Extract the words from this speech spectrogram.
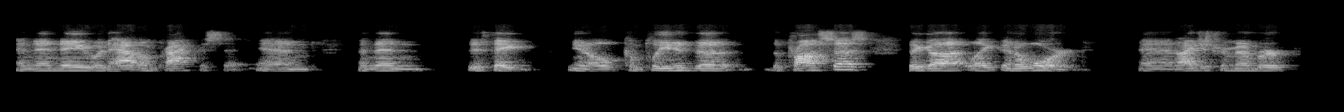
and then they would have them practice it, and and then if they you know completed the the process, they got like an award, and I just remember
